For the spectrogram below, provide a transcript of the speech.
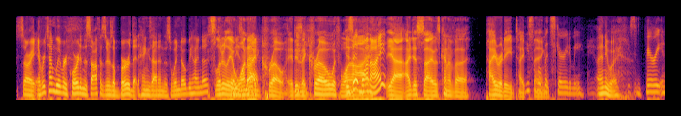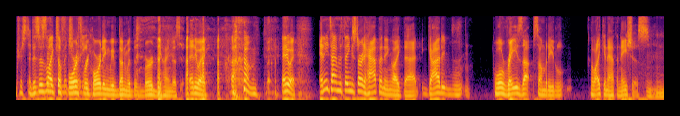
Sorry, every time we record in this office, there's a bird that hangs out in this window behind us. it's literally a one-eyed back. crow. It is a crow with one. Is it one eye? Yeah, I just saw it was kind of a piratey type He's a little bit scary to me. Anyway, He's very interested. this in is like the spiritual fourth recording we've done with this bird behind us. Anyway, um, anyway, anytime things start happening like that, God will raise up somebody like an Athanasius, Mm-hmm.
